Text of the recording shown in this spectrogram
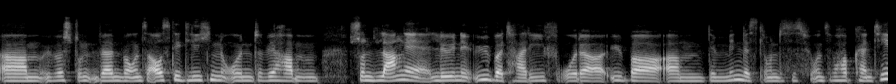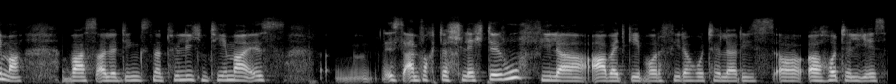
Ähm, Überstunden werden bei uns ausgeglichen und wir haben schon lange Löhne über Tarif oder über ähm, dem Mindestlohn. Das ist für uns überhaupt kein Thema. Was allerdings natürlich ein Thema ist, ist einfach der schlechte Ruf vieler Arbeitgeber oder vieler Hotelleries, äh, äh, Hoteliers,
